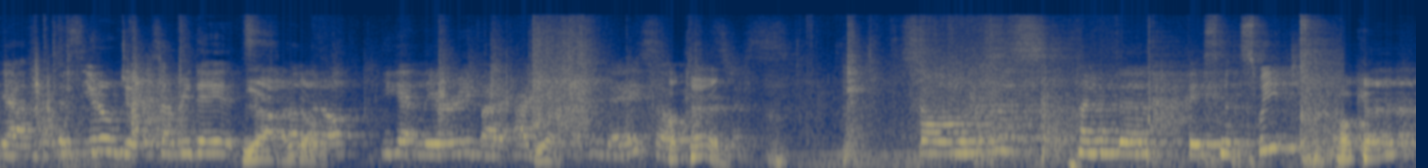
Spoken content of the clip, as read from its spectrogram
Yeah, because you don't do this every day. It's Yeah, I a don't. Little, you get leery, but I do Yeah. this every day, so. Okay. it's just- So this is kind of the basement suite, Okay.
